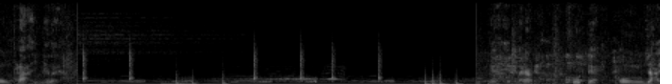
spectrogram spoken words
องค์พระอย่างนี้เลยเนี่ยเห็นไหมครับครุฑเนี่ยองค์ใหญ่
